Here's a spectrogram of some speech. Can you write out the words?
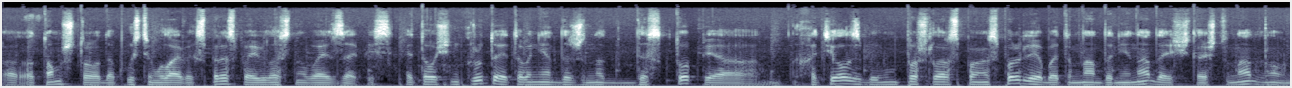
о том, что, допустим, в Live Express появилась новая запись. Это очень круто, этого нет даже на десктопе, а хотелось бы, мы в прошлый раз, по-моему, спорили об этом, надо, не надо, я считаю, что надо, но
